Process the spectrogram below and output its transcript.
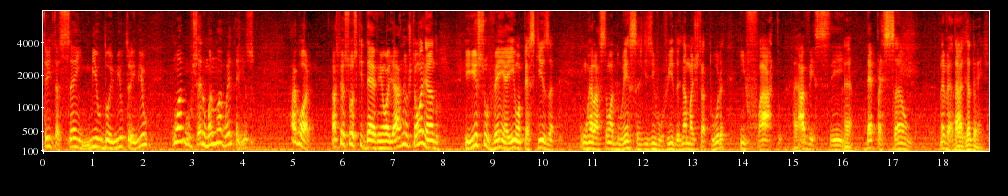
30, 100, mil, 2 mil, 3 mil. Não, o ser humano não aguenta isso. Agora, as pessoas que devem olhar não estão olhando. E isso vem aí uma pesquisa com relação a doenças desenvolvidas na magistratura, infarto, é. AVC, é. depressão, não é verdade? Ah, exatamente.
